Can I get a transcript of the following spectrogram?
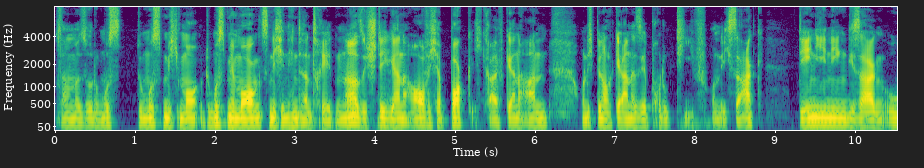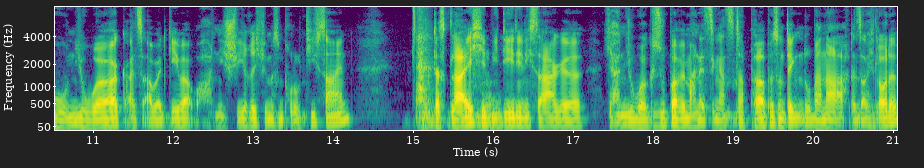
sagen wir mal so, du musst, du musst mich, du musst mir morgens nicht in den Hintern treten. Ne? Also ich stehe gerne auf, ich habe Bock, ich greife gerne an und ich bin auch gerne sehr produktiv. Und ich sage denjenigen, die sagen, oh, New Work als Arbeitgeber, oh, nee, schwierig, wir müssen produktiv sein. Das gleiche mhm. wie die, denen ich sage, ja, New Work super, wir machen jetzt den ganzen Tag Purpose und denken drüber nach. Dann sage ich, Leute,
